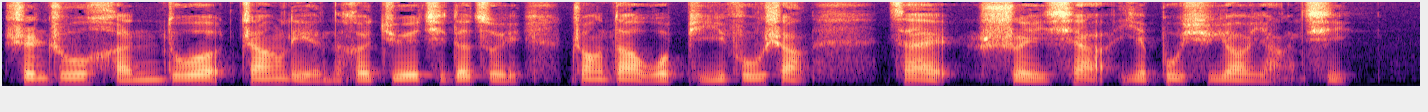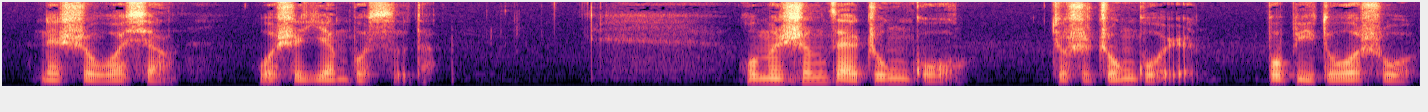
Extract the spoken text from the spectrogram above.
伸出很多张脸和撅起的嘴撞到我皮肤上，在水下也不需要氧气。那时我想，我是淹不死的。我们生在中国，就是中国人，不必多说。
